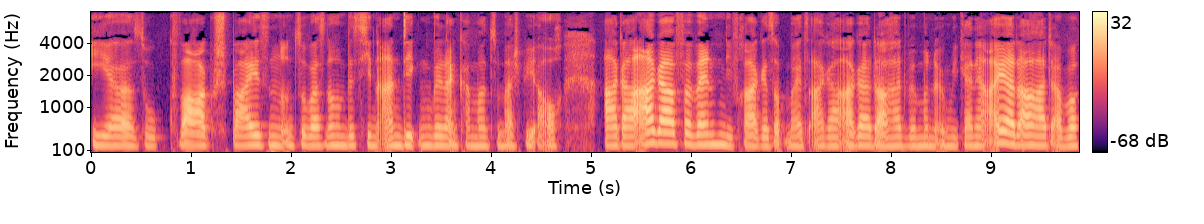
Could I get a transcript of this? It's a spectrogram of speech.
eher so Quarkspeisen und sowas noch ein bisschen andicken will, dann kann man zum Beispiel auch Agar-Agar verwenden. Die Frage ist, ob man jetzt Agar-Agar da hat, wenn man irgendwie keine Eier da hat, aber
